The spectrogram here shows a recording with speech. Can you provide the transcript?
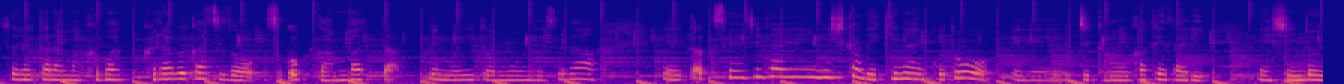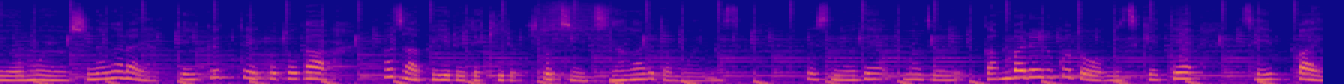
それからまあクラブ活動すごく頑張った。でもいいと思うんですが、え学生時代にしかできないことを、え時間をかけたり、えしんどい思いをしながらやっていくっていうことがまずアピールできる一つにつながると思います。ですのでまず頑張れることを見つけて精一杯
